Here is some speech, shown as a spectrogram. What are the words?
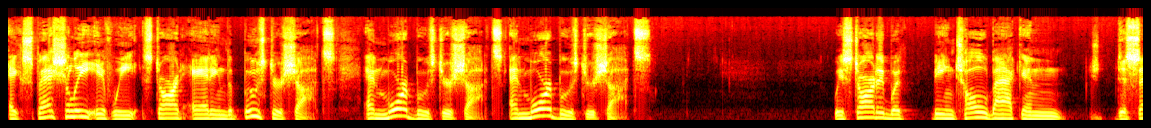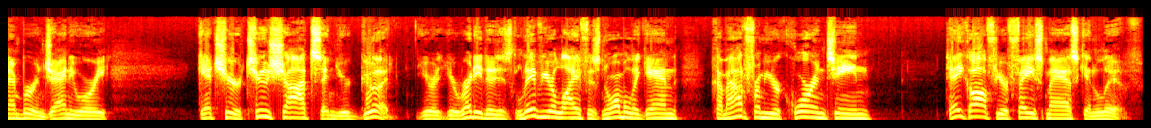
especially if we start adding the booster shots and more booster shots and more booster shots. We started with being told back in December and January get your two shots and you're good. You're, you're ready to just live your life as normal again, come out from your quarantine, take off your face mask, and live.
